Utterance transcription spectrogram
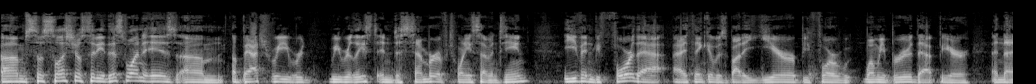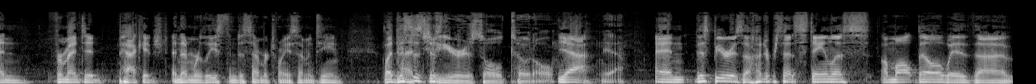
Um, so Celestial City, this one is um, a batch we re- we released in December of 2017. Even before that, I think it was about a year before w- when we brewed that beer and then fermented, packaged, and then released in December 2017. But this is just two years old total. Yeah, Yeah. And this beer is 100% stainless, a malt bill with uh,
